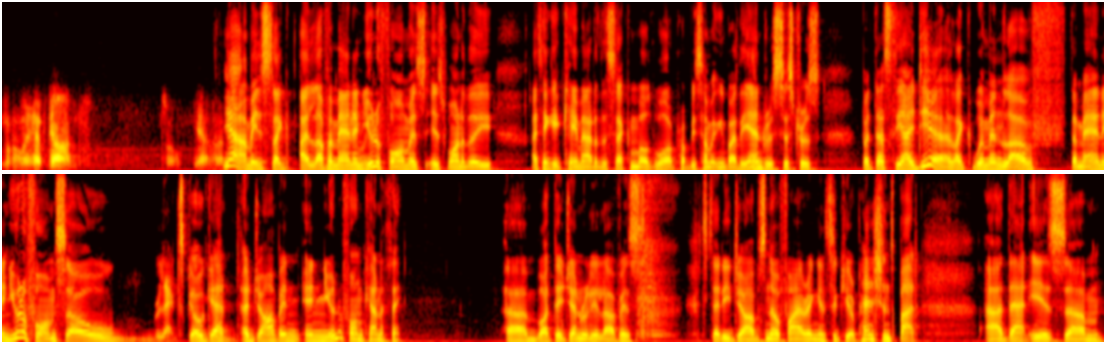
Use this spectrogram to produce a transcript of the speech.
you know, they have guns. So yeah. Yeah, I mean, it's like I love a man in uniform is is one of the. I think it came out of the Second World War, probably something by the Andrews sisters. But that's the idea. Like women love the man in uniform, so let's go get a job in in uniform, kind of thing. Um, what they generally love is steady jobs, no firing, and secure pensions. But uh, that is um,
